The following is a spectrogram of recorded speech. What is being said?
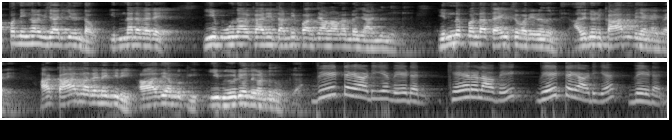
അപ്പം നിങ്ങൾ വിചാരിക്കുന്നുണ്ടാവും ഇന്നലെ വരെ ഈ മൂന്നാൾക്കാർ തള്ളി പറഞ്ഞ ആളാണല്ലോ ഞാൻ നിന്നുണ്ട് ഇന്നിപ്പോൾ എന്താ താങ്ക്സ് പറയുന്നുണ്ട് അതിനൊരു കാരണമുണ്ട് ചങ്ങായി വരെ ആ കാരണം അറിയണമെങ്കിൽ ആദ്യം നമുക്ക് ഈ വീഡിയോ ഒന്ന് കണ്ടു നോക്കുക வேட்டையாடிய வேடன் கேரளாவை வேட்டையாடிய வேடன்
